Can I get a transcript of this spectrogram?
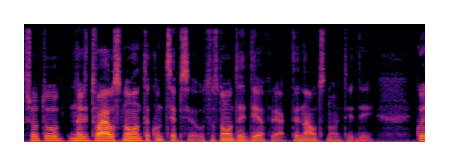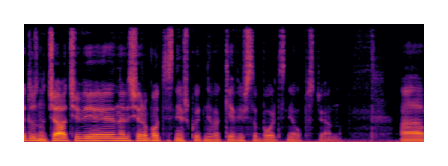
Защото нали, това е основната концепция, основната идея в React, една от основните идеи което означава, че вие нали, ще работите с нещо, което не ва кефи и ще се борите с него постоянно. А,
